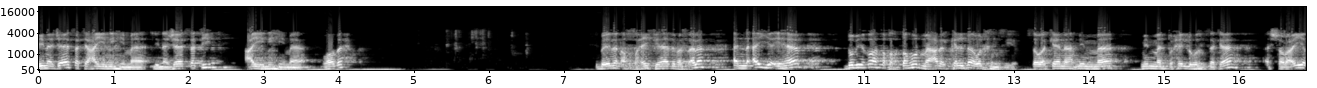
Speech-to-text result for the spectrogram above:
لنجاسة عينهما لنجاسة عينهما. واضح؟ إذن الصحيح في هذه المسألة أن أي إهاب دبغ فقد طهر ما عدا الكلب والخنزير سواء كان مما ممن تحله الزكاة الشرعية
